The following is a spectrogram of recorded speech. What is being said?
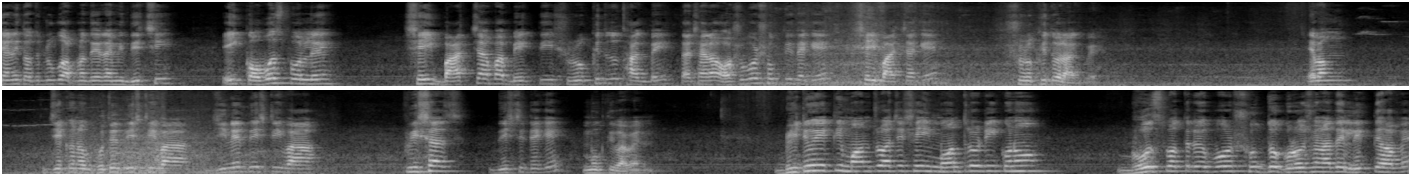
জানি ততটুকু আপনাদের আমি দিচ্ছি। এই কবচ পড়লে সেই বাচ্চা বা ব্যক্তি সুরক্ষিত তো থাকবেই তাছাড়া অশুভ শক্তি থেকে সেই বাচ্চাকে সুরক্ষিত রাখবে। এবং যে কোনো ভূতের দৃষ্টি বা জিনের দৃষ্টি বা পিসাজ দৃষ্টি থেকে মুক্তি পাবেন। ভিডিও একটি মন্ত্র আছে, সেই মন্ত্রটি কোনো ভোজপত্রের ওপর শুদ্ধ গ্রহসোনাতে লিখতে হবে।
